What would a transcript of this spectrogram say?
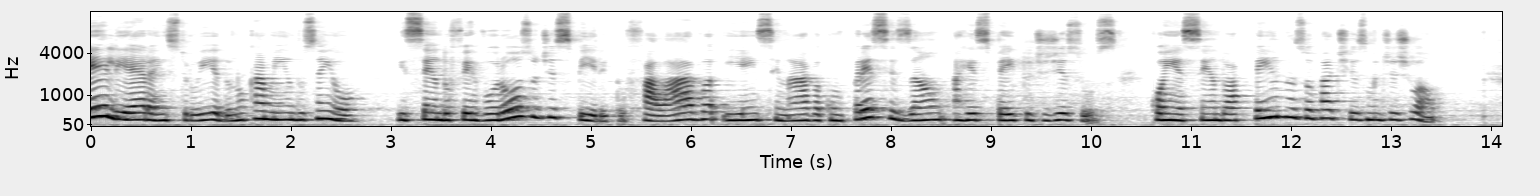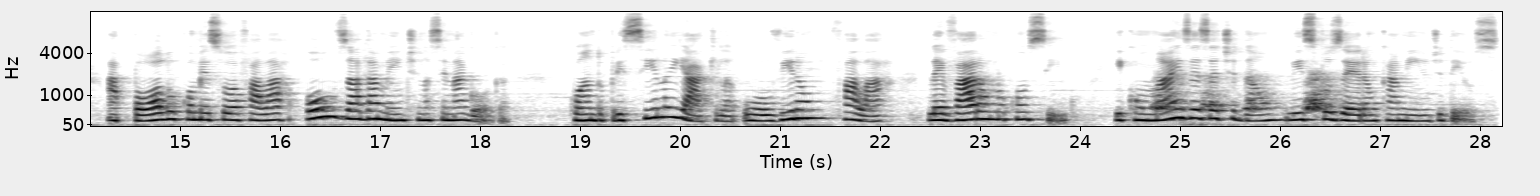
Ele era instruído no caminho do Senhor e, sendo fervoroso de espírito, falava e ensinava com precisão a respeito de Jesus, conhecendo apenas o batismo de João. Apolo começou a falar ousadamente na sinagoga quando Priscila e Áquila o ouviram falar, levaram-no consigo e com mais exatidão lhe expuseram o caminho de Deus.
